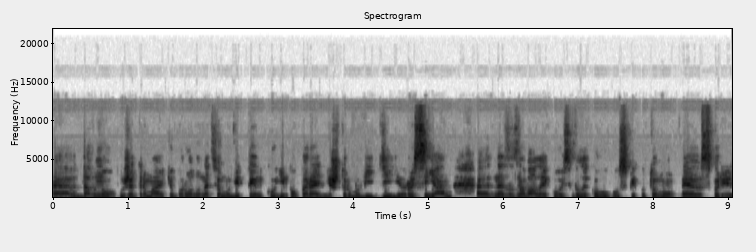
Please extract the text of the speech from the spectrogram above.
Е, давно вже тримають оборону на цьому відтинку, і попередні штурмові дії росіян е, не зазнавали якогось великого успіху. Тому е, скорі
